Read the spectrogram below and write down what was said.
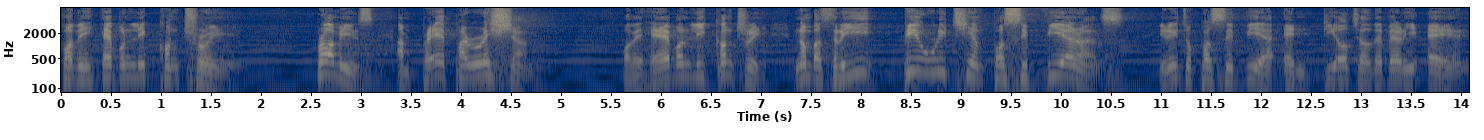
for the heavenly country. Promise and preparation for the heavenly country. Number three, purity and perseverance. You need to persevere, endure till the very end.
